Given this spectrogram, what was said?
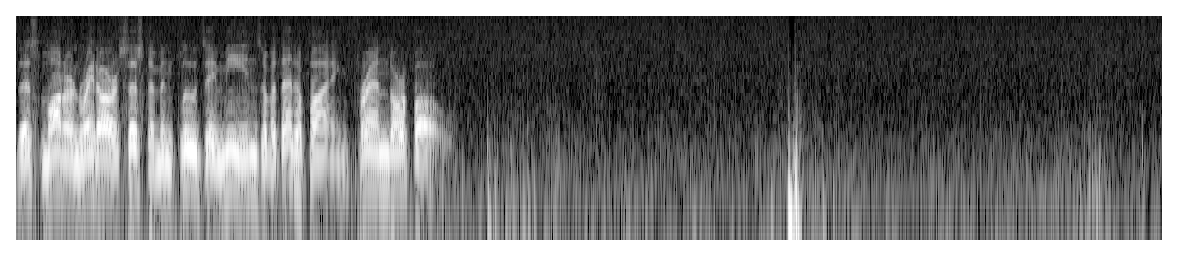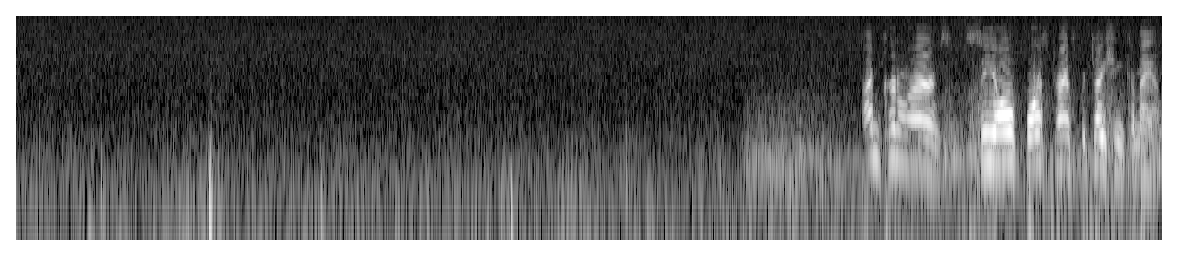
This modern radar system includes a means of identifying friend or foe. I'm Colonel Aronson, CO 4th Transportation Command,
